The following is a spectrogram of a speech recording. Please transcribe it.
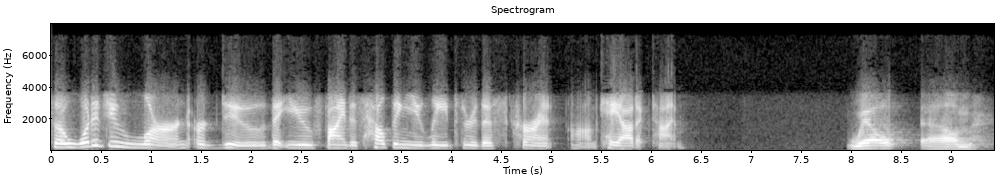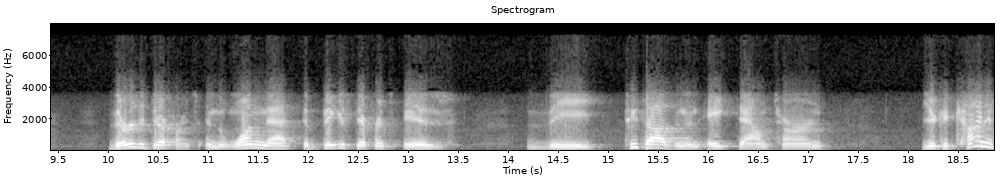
So what did you learn or do that you find is helping you lead through this current um, chaotic time? Well, um, there is a difference, and the one that the biggest difference is the 2008 downturn you could kind of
